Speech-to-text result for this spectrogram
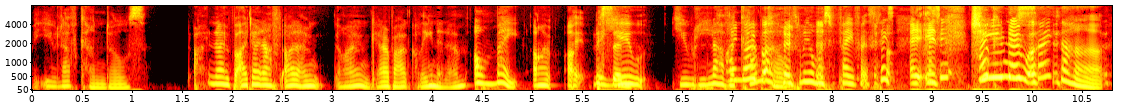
But you love candles. I know, but I don't have. I don't. I don't care about cleaning them. Oh, mate, I, I, But, but listen, you you love a I know, candle. but- it's one of your most favourite things. It How is. Do you know what- say that?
